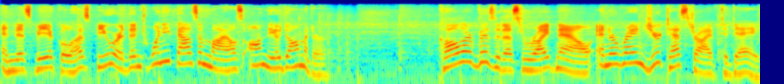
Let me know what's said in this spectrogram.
and this vehicle has fewer than 20,000 miles on the odometer. Call or visit us right now and arrange your test drive today.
